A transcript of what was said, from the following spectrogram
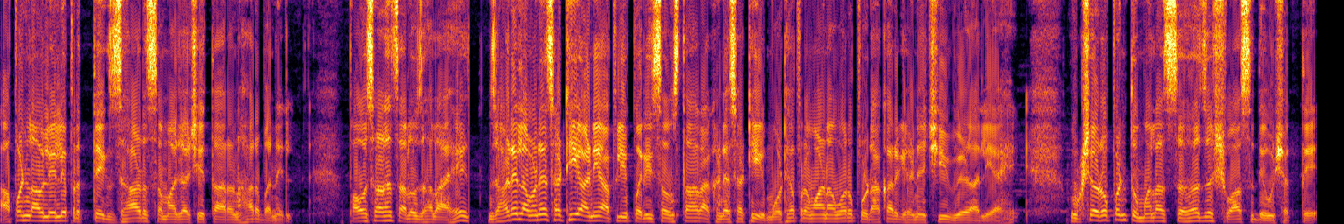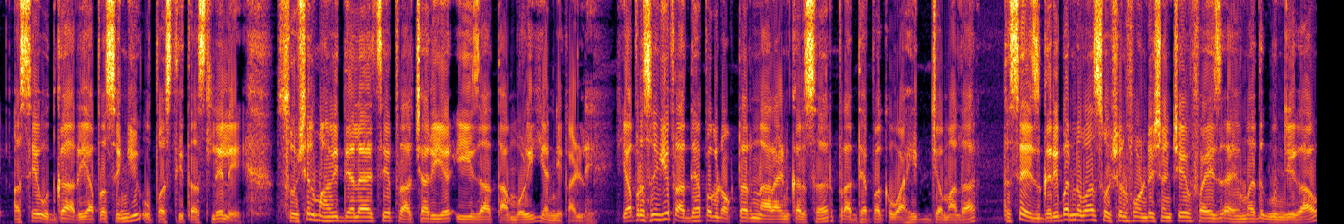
आपण लावलेले प्रत्येक झाड समाजाचे तारणहार बनेल. पावसाळा चालू झाला आहे झाडे लावण्यासाठी आणि आपली परिसंस्था राखण्यासाठी मोठ्या प्रमाणावर पुढाकार घेण्याची वेळ आली आहे. वृक्षारोपण तुम्हाला सहज श्वास देऊ शकते असे उद्गार या प्रसंगी उपस्थित असलेले सोशल महाविद्यालयाचे प्राचार्य इजा तांबोळी यांनी काढले. या प्रसंगी प्राध्यापक डॉक्टर नारायणकर सर प्राध्यापक वाहिद जमादार तसेच गरिबन नवाज सोशल फाउंडेशनचे फैज अहमद गुंजेगाव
